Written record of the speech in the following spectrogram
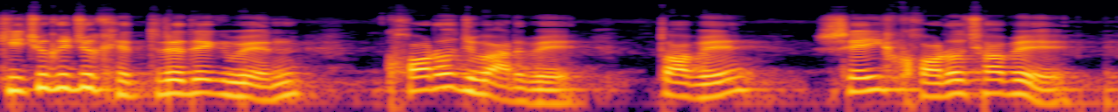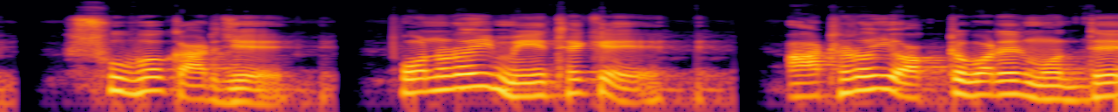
কিছু কিছু ক্ষেত্রে দেখবেন খরচ বাড়বে, তবে সেই খরচ হবে শুভ কার্যে। পনেরোই মে থেকে আঠেরোই অক্টোবরের মধ্যে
